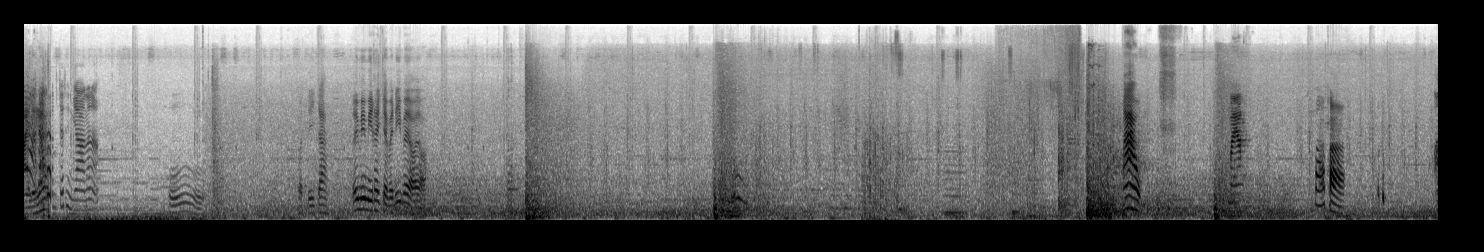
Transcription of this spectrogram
ตายแล้วจะถึงยานแล้วนะอืมสวัสดีจ้าเฮ้ย ไม่มีใครเก็บไอ้นี่ไปเหรอเหรอ ฟ้าผ่าไอ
